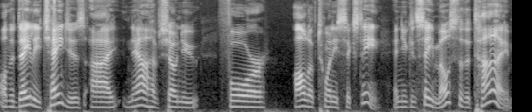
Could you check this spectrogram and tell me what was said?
On the daily changes, I now have shown you for all of 2016. And you can see most of the time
